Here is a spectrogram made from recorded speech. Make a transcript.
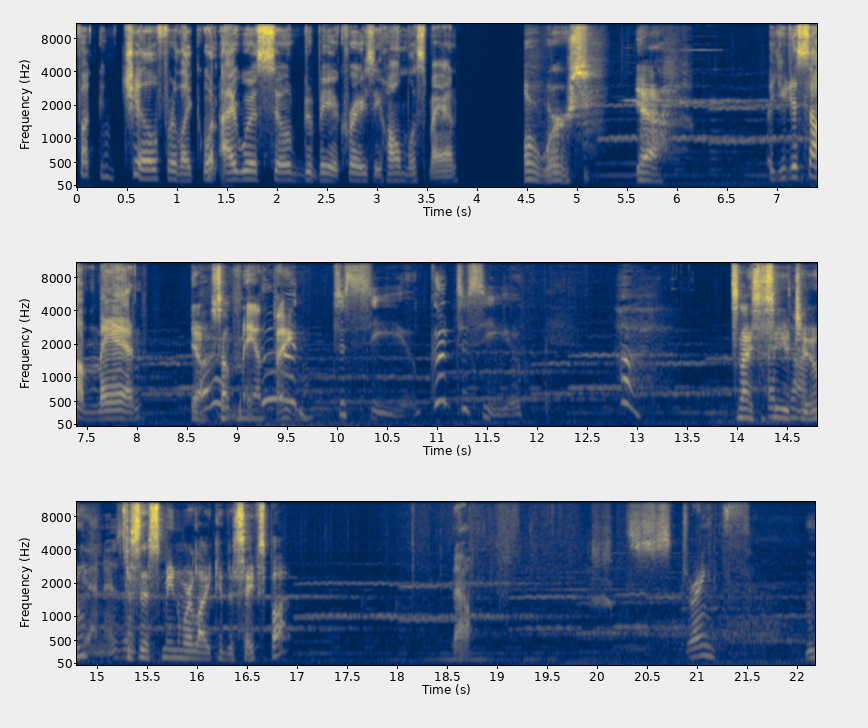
fucking chill for like what I would assume to be a crazy homeless man. Or worse. Yeah. You just saw a man. Yeah, Oh, some man good thing. to see you. Good to see you. It's nice to see you too. time again, Does it? this mean we're like in a safe spot? No. Strength. Hmm.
